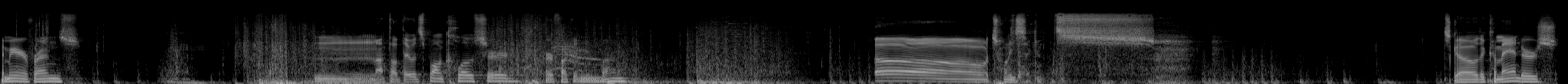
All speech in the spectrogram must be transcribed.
Come here, friends. Mm, I thought they would spawn closer. Or fucking behind. Oh, 20 seconds. Let's go, the Commanders.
